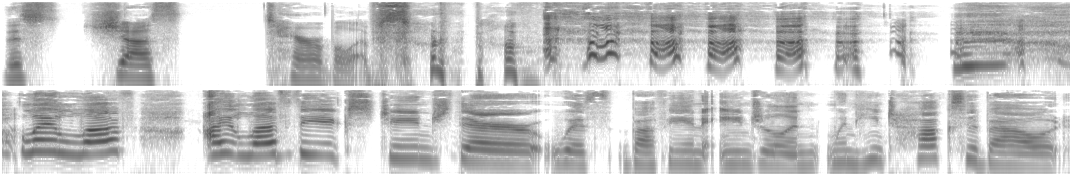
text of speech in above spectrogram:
this just terrible episode of Buffy. well, I love I love the exchange there with Buffy and Angel and when he talks about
